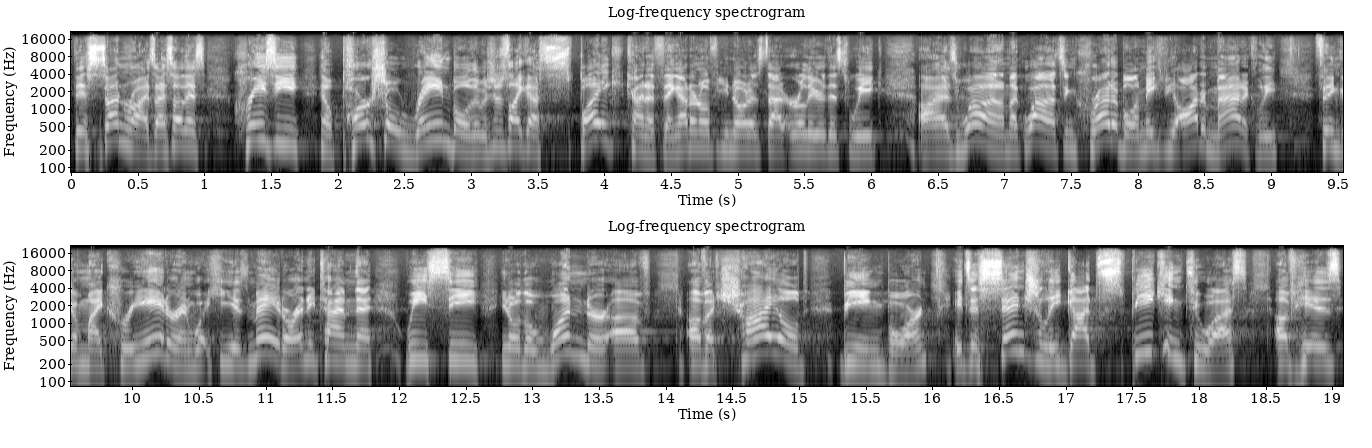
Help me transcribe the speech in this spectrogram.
this sunrise. I saw this crazy you know, partial rainbow that was just like a spike kind of thing. I don't know if you noticed that earlier this week uh, as well. And I'm like, wow, that's incredible. It makes me automatically think of my creator and what he has made. Or anytime that we see, you know, the wonder of, of a child being born, it's essentially God speaking to us of his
